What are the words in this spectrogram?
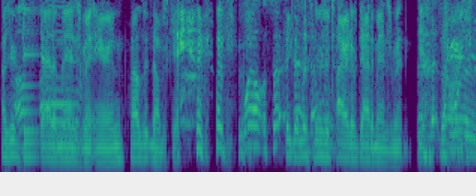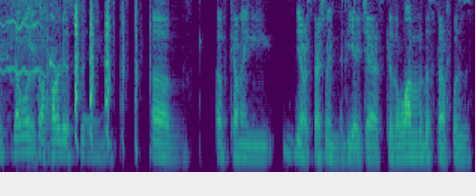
how's your Oh. data management aaron how's it no i'm just kidding well, so i think the that- that listeners are tired of data management That, that, that was that was the hardest thing of of coming, you know, especially into DHS because a lot of the stuff was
